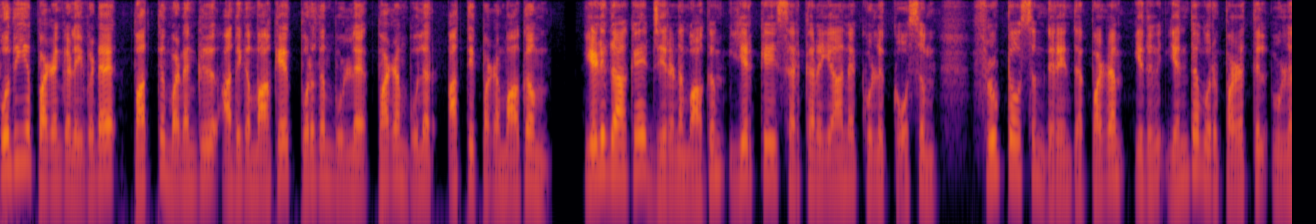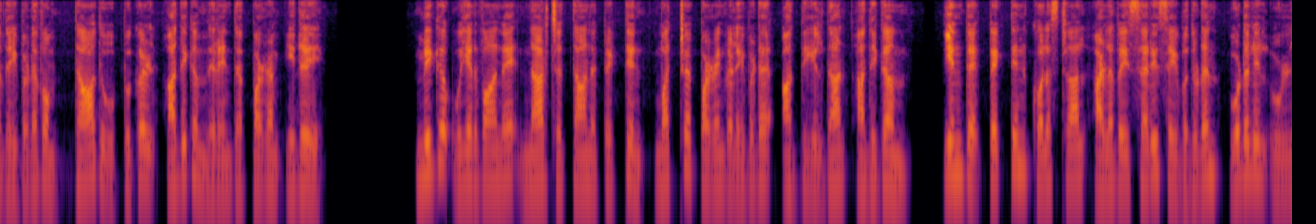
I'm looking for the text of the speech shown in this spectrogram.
புதிய பழங்களை விட பத்து மடங்கு அதிகமாக புரதம் உள்ள பழம் உலர் அத்திப்பழமாகும். எளிதாக ஜீரணமாகும் இயற்கை சர்க்கரையான குளுக்கோசும் ஃப்ரூட்டோஸும் நிறைந்த பழம் இது எந்த ஒரு பழத்தில் உள்ளதை விடவும் தாது உப்புகள் அதிகம் நிறைந்த பழம் இது. மிக உயர்வான நார்ச்சத்தான பெக்டின் மற்ற பழங்களை விட அத்தியில்தான் அதிகம். இந்த பெக்டின் கொலஸ்ட்ரால் அளவை சரி செய்வதுடன் உடலில் உள்ள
